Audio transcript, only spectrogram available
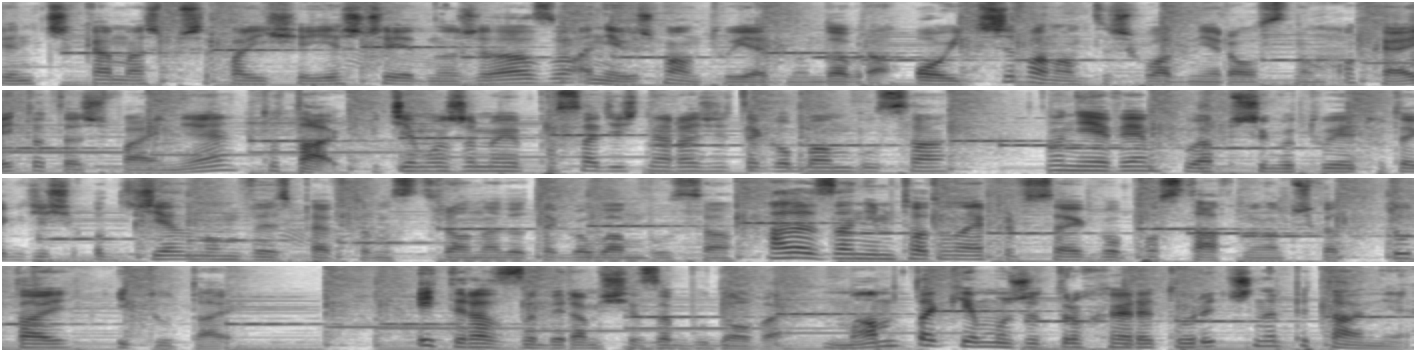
Więc czekamy aż przepali się jeszcze jedno żelazo, a nie, już mam tu jedno, dobra. Oj, drzewa nam też ładnie rosną, okej, to też fajnie. To tak, gdzie możemy posadzić na razie tego bambusa? No nie wiem, chyba przygotuję tutaj gdzieś oddzielną wyspę w tą stronę do tego bambusa. Ale zanim to, to najpierw sobie go postawmy na przykład tutaj i tutaj. I teraz zabieram się za budowę. Mam takie może trochę retoryczne pytanie.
